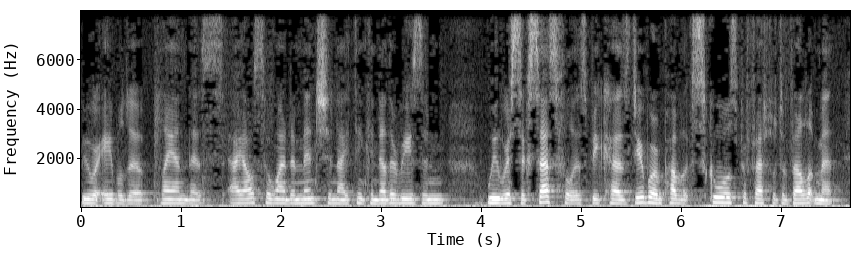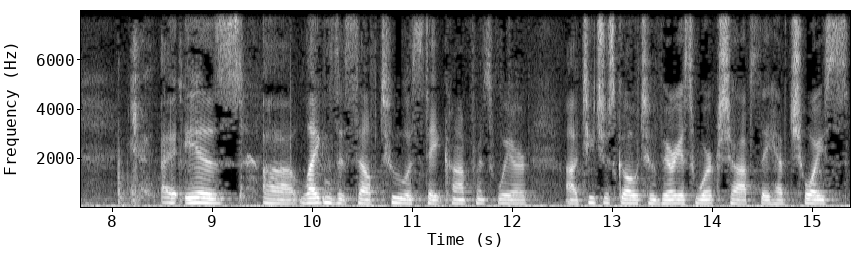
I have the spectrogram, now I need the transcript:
we were able to plan this. I also wanted to mention, I think another reason we were successful is because Dearborn Public Schools professional development uh, is uh, likens itself to a state conference where uh, teachers go to various workshops. They have choice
